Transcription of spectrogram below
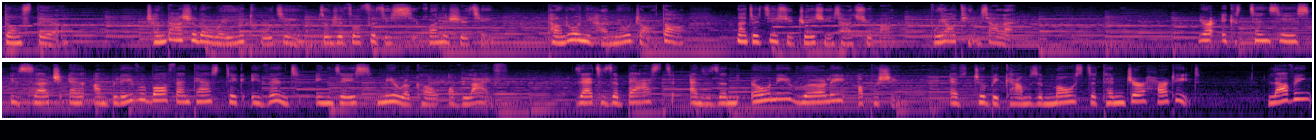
don't stare. 成大事的唯一途径就是做自己喜欢的事情。倘若你还没有找到，那就继续追寻下去吧，不要停下来。Your existence is such an unbelievable, fantastic event in this miracle of life that the best and the only really option is to become the most tender-hearted, loving,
